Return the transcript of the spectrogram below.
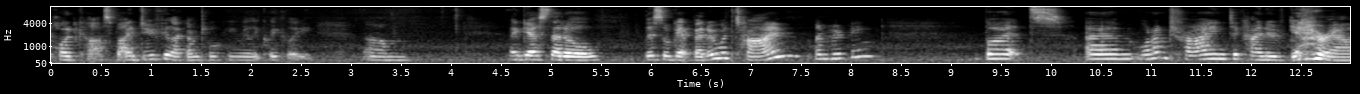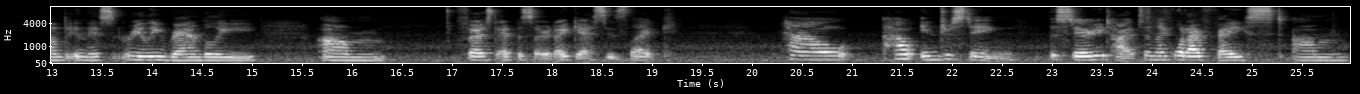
podcast, but I do feel like I'm talking really quickly. Um, I guess that'll this will get better with time. I'm hoping, but um, what I'm trying to kind of get around in this really rambly um, first episode, I guess, is like how how interesting the stereotypes and like what I've faced um,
